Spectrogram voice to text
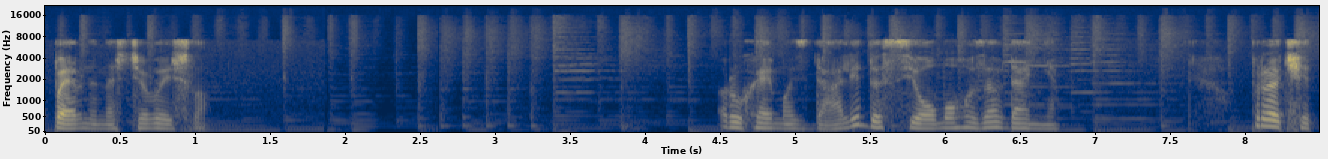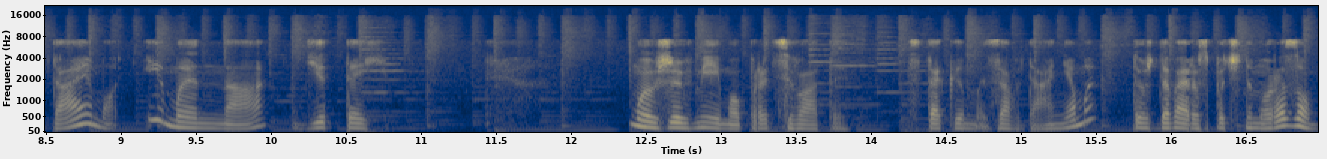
Впевнена, що вийшло. Рухаємось далі до сьомого завдання. Прочитаємо імена дітей. Ми вже вміємо працювати з такими завданнями, тож давай розпочнемо разом.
